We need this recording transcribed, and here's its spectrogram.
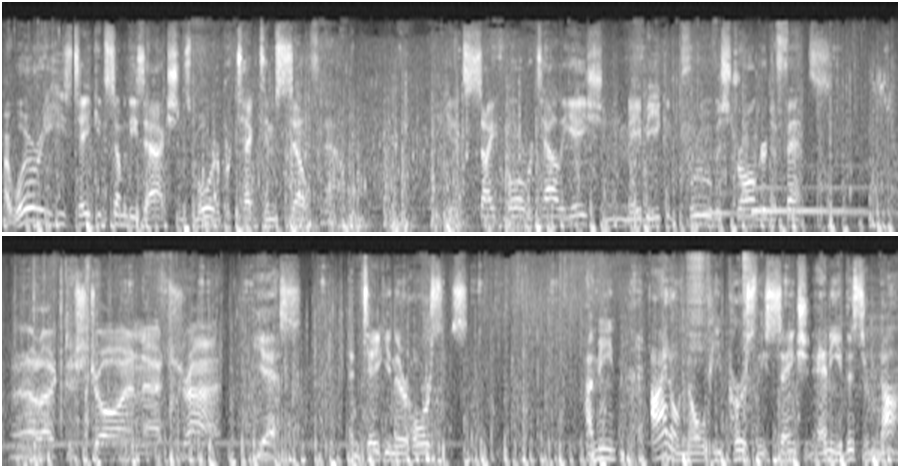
I worry he's taking some of these actions more to protect himself now. He can incite more retaliation, maybe he can prove a stronger defense. Well, like destroying that shrine. Yes, and taking their horses. I mean, I don't know if he personally sanctioned any of this or not.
